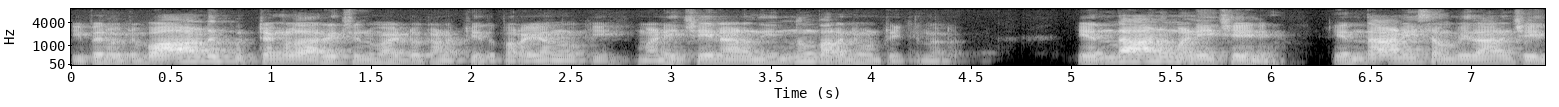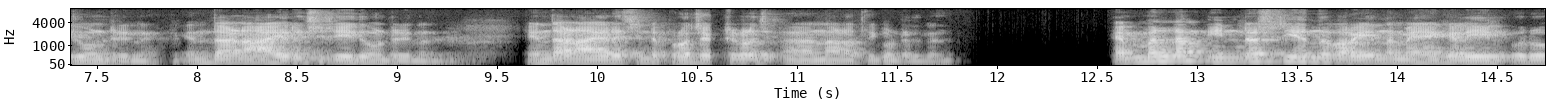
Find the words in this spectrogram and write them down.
ഇവർ ഒരുപാട് കുറ്റങ്ങൾ ഐറിഷിനുമായിട്ട് കണക്ട് ചെയ്ത് പറയാൻ നോക്കി. മണി ചെയിൻ ആണെന്ന് ഇന്നും പറഞ്ഞുകൊണ്ടിരിക്കുന്നത്. എന്താണ് മണി ചെയിൻ എന്താണ് ഈ സംവിധാനം ചെയ്തുകൊണ്ടിരുന്നത്? എന്താണ് ഐറിച്ച് ചെയ്തുകൊണ്ടിരുന്നത്? എന്താണ് ഐറിച്ചിന്റെ പ്രൊജക്ടുകൾ നടത്തിക്കൊണ്ടിരുന്നത്? എം എൽ എം ഇൻഡസ്ട്രി എന്ന് പറയുന്ന മേഖലയിൽ ഒരു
